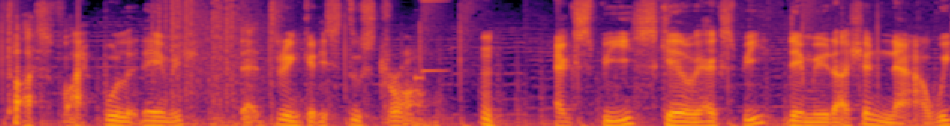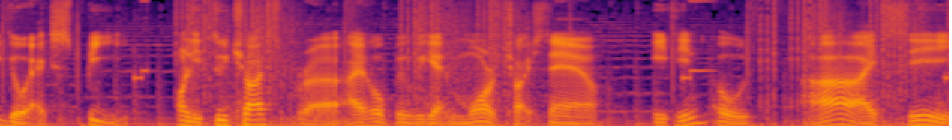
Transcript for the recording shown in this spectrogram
Plus 5 bullet damage. That trinket is too strong. XP, scale with XP, damage reduction, now we go XP. Only two choice, bruh. I hoping we get more choice now. 18? Oh, ah, I see.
